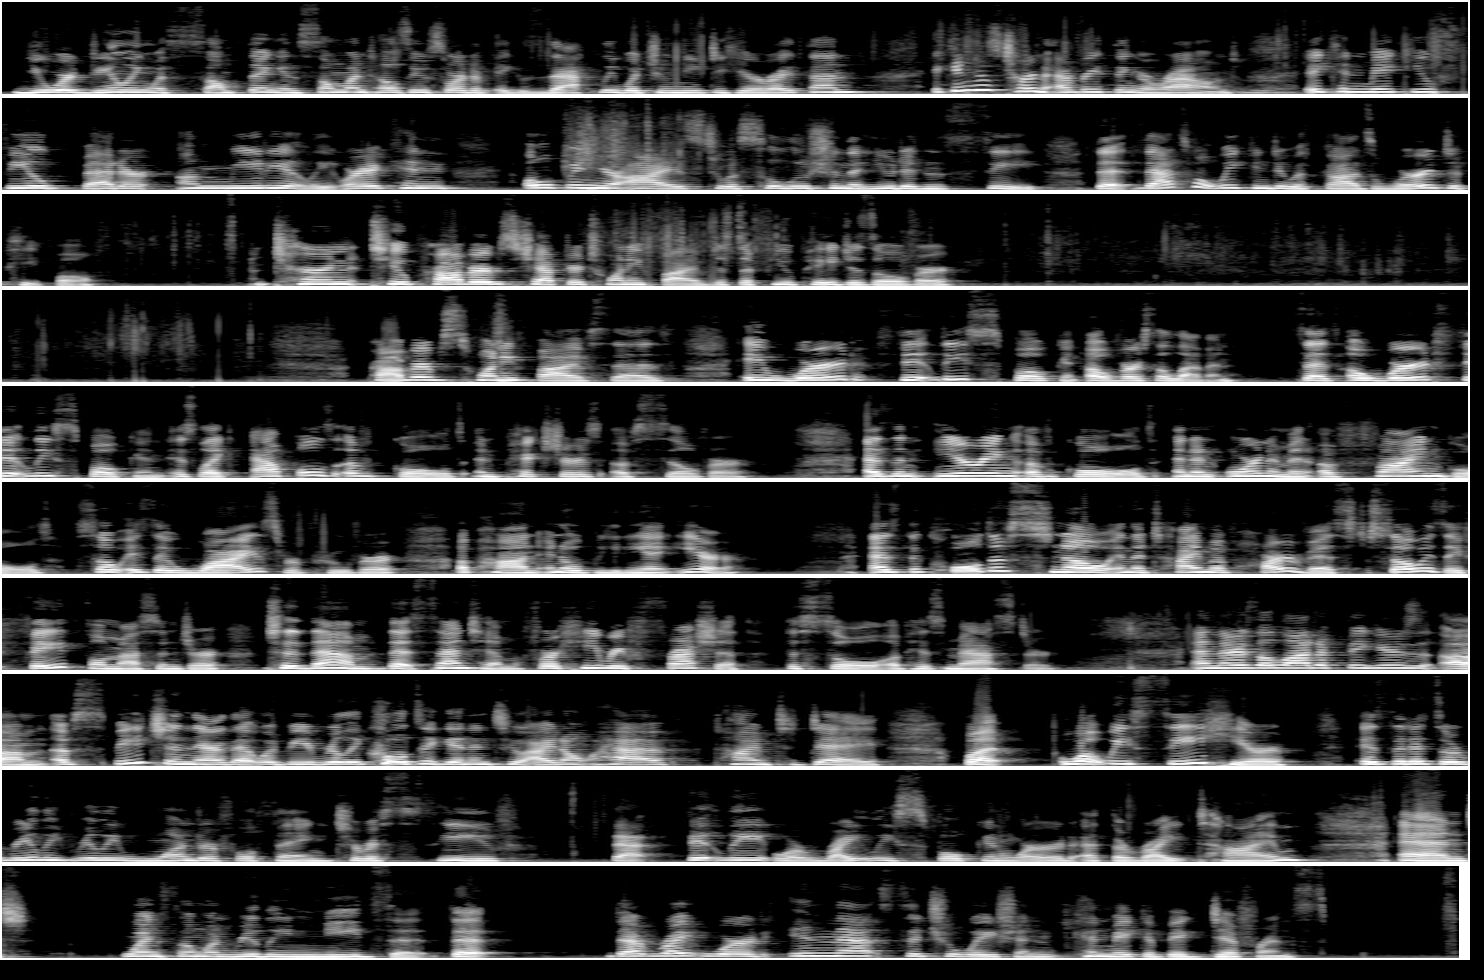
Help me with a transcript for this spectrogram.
you were dealing with something and someone tells you sort of exactly what you need to hear right then, it can just turn everything around. It can make you feel better immediately, or it can open your eyes to a solution that you didn't see. That that's what we can do with God's word to people. Turn to Proverbs chapter 25, just a few pages over. Proverbs 25 says, A word fitly spoken, oh, verse 11 says, A word fitly spoken is like apples of gold and pictures of silver. As an earring of gold and an ornament of fine gold, so is a wise reprover upon an obedient ear. As the cold of snow in the time of harvest, so is a faithful messenger to them that sent him, for he refresheth the soul of his master. And there's a lot of figures um, of speech in there that would be really cool to get into. I don't have time today. But what we see here is that it's a really, really wonderful thing to receive that fitly or rightly spoken word at the right time. And when someone really needs it, that that right word in that situation can make a big difference.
